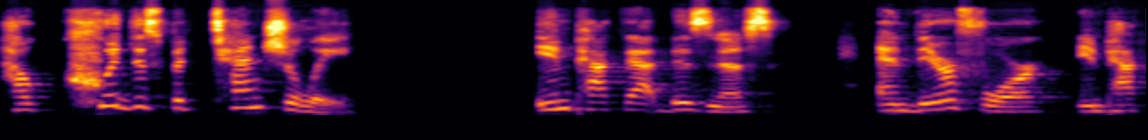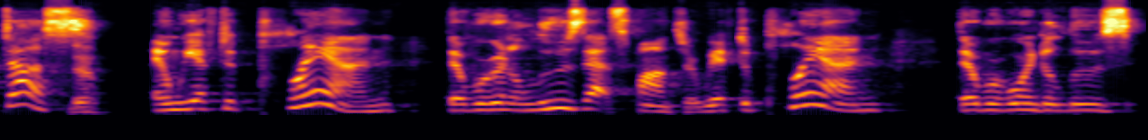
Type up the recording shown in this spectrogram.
how could this potentially impact that business and therefore impact us. Yeah. And we have to plan that we're going to lose that sponsor. We have to plan that we're going to lose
